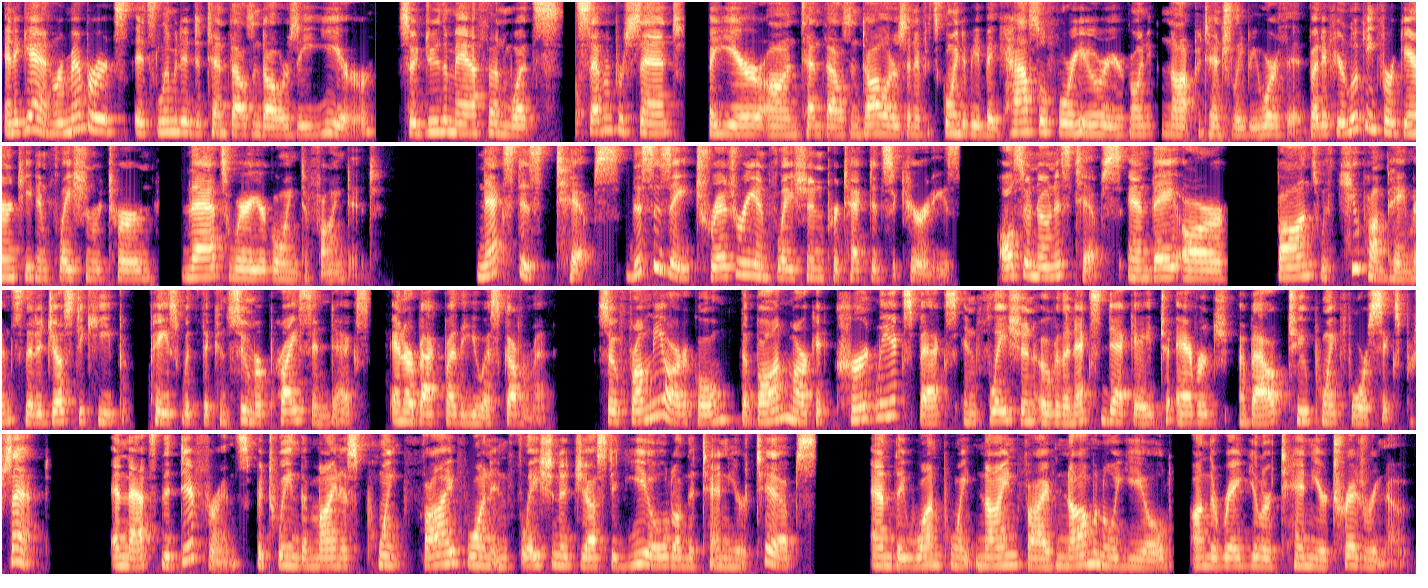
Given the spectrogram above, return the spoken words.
And again, remember it's, it's limited to $10,000 a year. So do the math on what's 7% a year on $10,000. And if it's going to be a big hassle for you or you're going to not potentially be worth it. But if you're looking for a guaranteed inflation return, that's where you're going to find it. Next is TIPS. This is a Treasury inflation protected securities, also known as TIPS, and they are bonds with coupon payments that adjust to keep pace with the consumer price index and are backed by the US government. So from the article, the bond market currently expects inflation over the next decade to average about 2.46%. And that's the difference between the minus 0.51 inflation adjusted yield on the 10 year tips and the 1.95 nominal yield on the regular 10 year treasury note.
